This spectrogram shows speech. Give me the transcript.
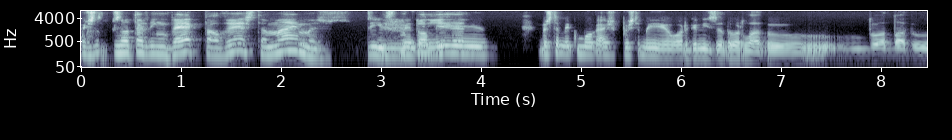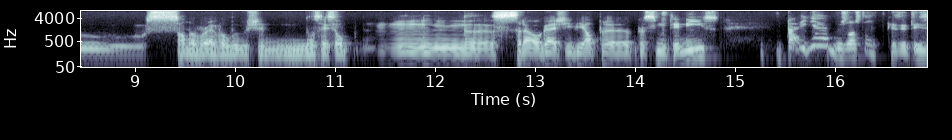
resto, no Turning Back, talvez também, mas. Sim, eventualmente mas também como o gajo depois também é o organizador lá do, do, lá do Sound of Revolution, não sei se ele hum, será o gajo ideal para, para se meter nisso. Pá, yeah, mas lá está, quer dizer, tens,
